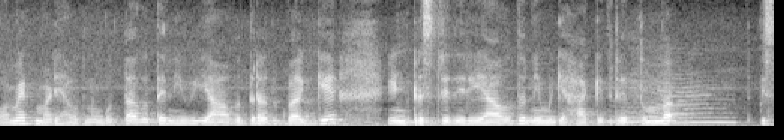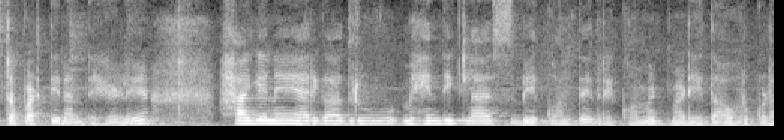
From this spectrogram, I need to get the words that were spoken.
ಕಾಮೆಂಟ್ ಮಾಡಿ. ಅವಾಗ ನಂಗೆ ಗೊತ್ತಾಗುತ್ತೆ ನೀವು ಯಾವುದ್ರ ಬಗ್ಗೆ ಇಂಟ್ರೆಸ್ಟ್ ಇದ್ದೀರಿ, ಯಾವುದು ನಿಮಗೆ ಹಾಕಿದರೆ ತುಂಬ ಇಷ್ಟಪಡ್ತೀನಿ ಅಂತ ಹೇಳಿ. ಹಾಗೆಯೇ ಯಾರಿಗಾದರೂ ಮೆಹಂದಿ ಕ್ಲಾಸ್ ಬೇಕು ಅಂತ ಇದ್ದರೆ ಕಾಮೆಂಟ್ ಮಾಡಿ ಆಯಿತಾ ಅವರು ಕೂಡ.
